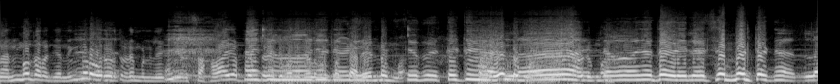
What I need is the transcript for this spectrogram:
നന്മ നിറഞ്ഞ നിങ്ങളുടെ ഓരോരുത്തരുടെ മുന്നിലേക്ക് ഈ ഒരു സഹായ അഭ്യർത്ഥനയായിട്ട് വന്നിട്ടുള്ള നിങ്ങൾക്ക് കരയേണ്ട ഉമ്മ. കരയേണ്ട ഉമ്മ. ഒരു ഉമ്മ. മോനെ തൊഴിലെടുത്തപ്പെടുത്തണല്ല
